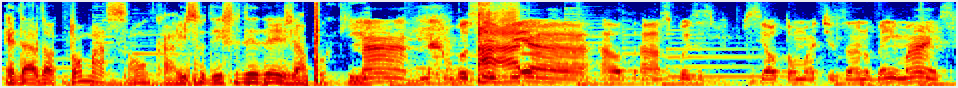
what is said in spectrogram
é da automação, cara. Isso deixa de desejar, porque. Na, na, você a... vê a, a, as coisas se automatizando bem mais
